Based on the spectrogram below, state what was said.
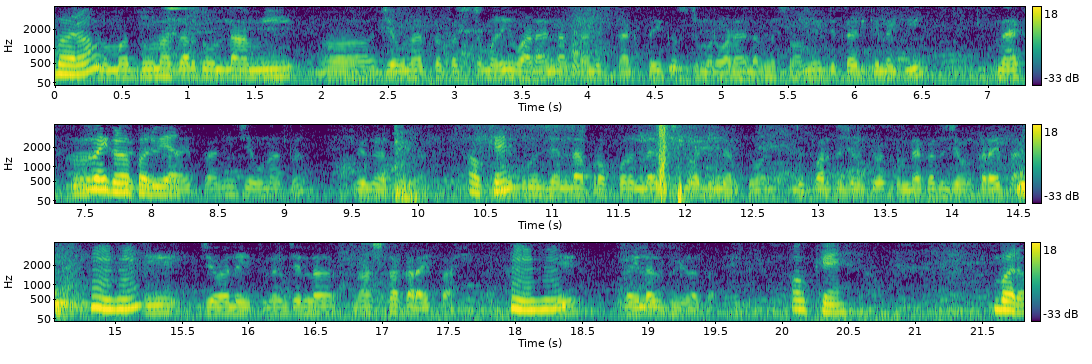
बरं. पण मग दोन हजार दोन ला आम्ही अ, जेवणाचं कस्टमरही वाढायला लागलं आणि स्नॅक्सचंही कस्टमर वाढायला लागलं. सो आम्ही डिसाईड केलं की स्नॅक्स वेगळं करूयात. करायचं आणि जेवणाचं वेगळं करूया ओके. जेणेकरून ज्यांना प्रॉपर लंच किंवा डिनर किंवा दुपारचं जेवण किंवा संध्याकाळचं जेवण करायचं आहे हम्म, हम्म. ते जेवायला येतील आणि ज्यांना नाश्ता करायचा आहे हम्म, हम्म. ते कैलास भेळला जातील ओके. बरं.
